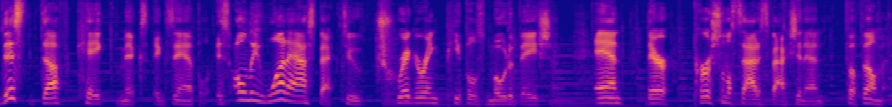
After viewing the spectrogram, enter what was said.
This Duff Cake Mix example is only one aspect to triggering people's motivation and their personal satisfaction and fulfillment.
